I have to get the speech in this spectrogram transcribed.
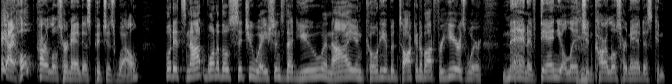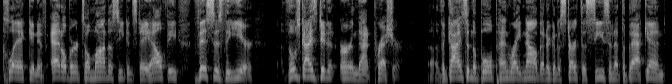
Hey, I hope Carlos Hernandez pitches well, but it's not one of those situations that you and I and Cody have been talking about for years where, man, if Daniel Lynch and Carlos Hernandez can click and if Adalberto Mondesi can stay healthy, this is the year. Those guys didn't earn that pressure. Uh, the guys in the bullpen right now that are going to start the season at the back end,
